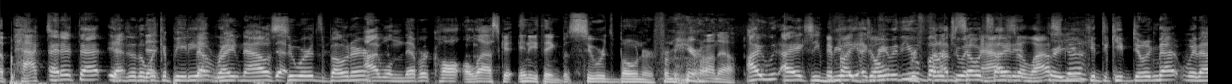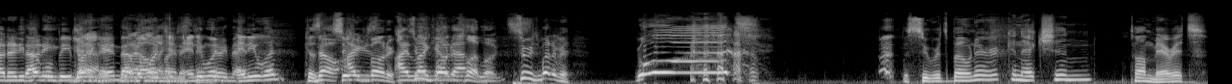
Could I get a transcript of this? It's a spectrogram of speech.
a pact? Edit that, That- into the that- Wikipedia that we- right now. that- Seward's boner. I will never call Alaska anything but Seward's boner from here on out. I would. I actually If really I agree with you, but I'm so it as excited for you get to keep doing that without anybody That will be my getting name. in. That That will be my you to name. keep anyone, doing that. anyone? Because No, I Seward's just- boner. I Seward's like how that club. looks. Seward's boner. What? the Seward's boner connection. Tom Merritt,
